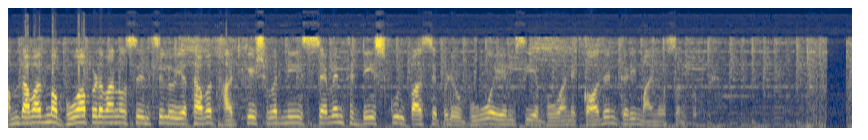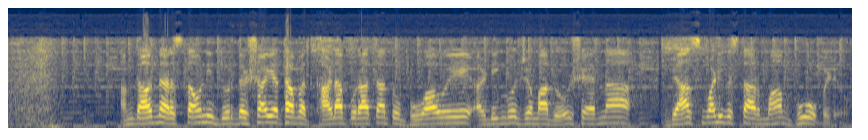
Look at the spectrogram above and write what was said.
અમદાવાદમાં ભૂવા પડવાનો સિલસિલો યથાવત. હાટકેશ્વરની સેવન્થ ડે સ્કૂલ પાસે પડ્યો ભૂવો. એમસીએ ભૂવાને કોર્ડન કરી માન્યો સંતોષ. અમદાવાદના રસ્તાઓની દુર્દશા યથાવત. ખાડા પુરાતા તો ભૂવાઓએ અડિંગો જમાવ્યો. શહેરના વ્યાસવાડી વિસ્તારમાં ભૂવો પડ્યો.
